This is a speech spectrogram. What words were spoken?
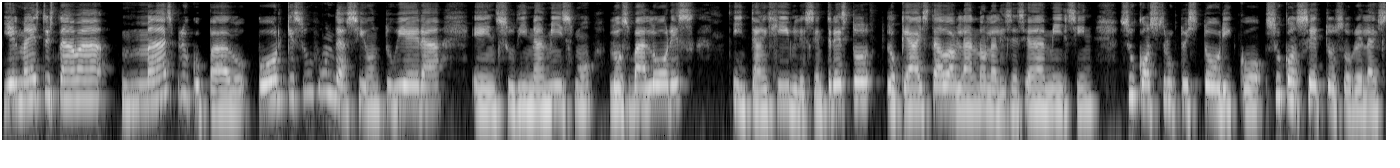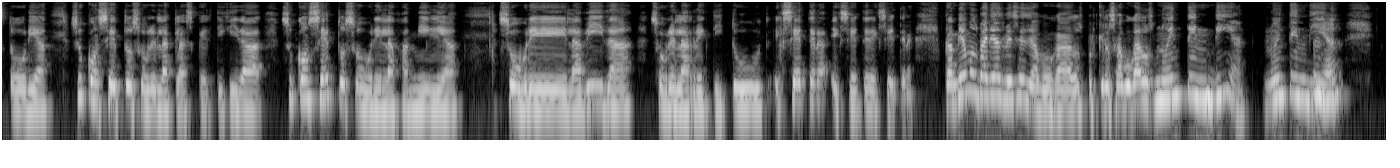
Y el maestro estaba más preocupado porque su fundación tuviera en su dinamismo los valores intangibles. Entre esto, lo que ha estado hablando la licenciada Milsin, su constructo histórico, su concepto sobre la historia, su concepto sobre la clasquelticidad, su concepto sobre la familia, sobre la vida, sobre la rectitud, etcétera, etcétera, etcétera. Cambiamos varias veces de abogados porque los abogados no entendían, no entendían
